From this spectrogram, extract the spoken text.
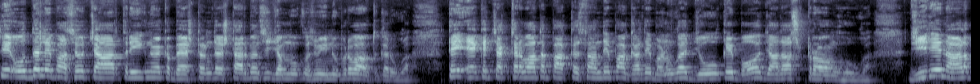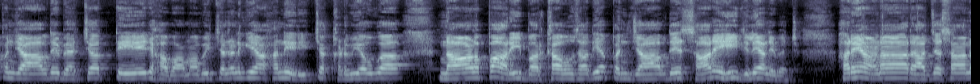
ਤੇ ਉਧਰਲੇ ਪਾਸਿਓਂ 4 ਤਰੀਕ ਨੂੰ ਇੱਕ ਵੈਸਟਰਨ ਡਿਸਟਰਬੈਂਸ ਜੰਮੂ ਕਸ਼ਮੀਰ ਨੂੰ ਪ੍ਰਭਾਵਿਤ ਕਰੂਗਾ। ਤੇ ਇੱਕ ਚੱਕਰਵਾਤ ਪਾਕਿਸਤਾਨ ਦੇ ਭਾਗਾਂ ਤੇ ਬਣੂਗਾ, ਜੋ ਕਿ ਬਹੁਤ ਜ਼ਿਆਦਾ ਸਟਰੋਂਗ ਹੋਊਗਾ। ਜਿਹਦੇ ਨਾਲ ਪੰਜਾਬ ਦੇ ਵਿੱਚ ਤੇਜ਼ ਹਵਾਵਾਂ ਵੀ ਚੱਲਣਗੀਆਂ, ਹਨੇਰੀ ਝੱਖੜ ਵੀ ਆਊਗਾ। ਨਾਲ ਭਾਰੀ ਵਰਖਾ ਹੋ ਸਕਦੀ ਹੈ ਪੰਜਾਬ ਦੇ ਸਾਰੇ ਹੀ ਜ਼ਿਲ੍ਹਿਆਂ ਦੇ ਵਿੱਚ। ਹਰਿਆਣਾ, ਰਾਜਸਥਾਨ,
